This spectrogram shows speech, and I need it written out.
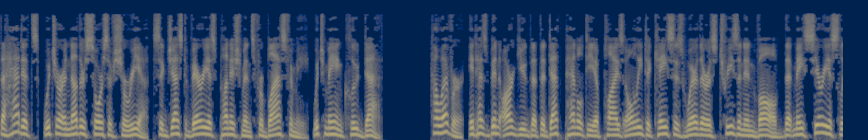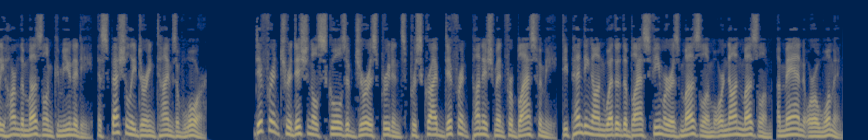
The hadiths, which are another source of sharia, suggest various punishments for blasphemy, which may include death. However, it has been argued that the death penalty applies only to cases where there is treason involved that may seriously harm the Muslim community, especially during times of war. Different traditional schools of jurisprudence prescribe different punishment for blasphemy, depending on whether the blasphemer is Muslim or non-Muslim, a man or a woman.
